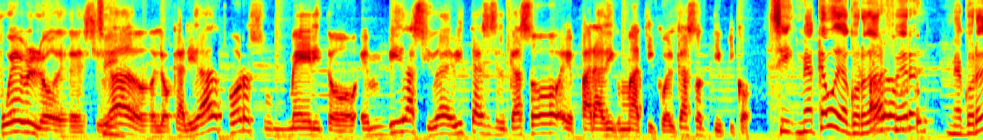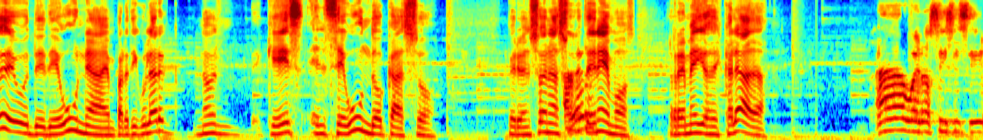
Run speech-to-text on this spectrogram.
pueblo, de ciudad o de localidad por su mérito en vida. Ciudad Evita, ese es el caso eh, paradigmático, el caso típico. Sí, me acabo de acordar, Ahora, Fer, me acordé de, de- una en particular, ¿no? que es el segundo caso. Pero en zona sur tenemos remedios de escalada. Ah, bueno, sí, sí, sí,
